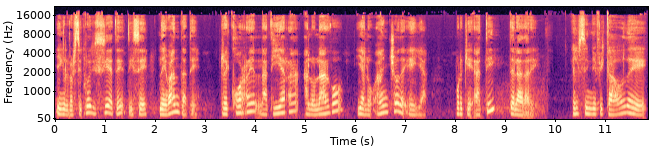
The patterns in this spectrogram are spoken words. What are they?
Y en el versículo 17 dice, levántate, recorre la tierra a lo largo y a lo ancho de ella, porque a ti te la daré. El significado de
